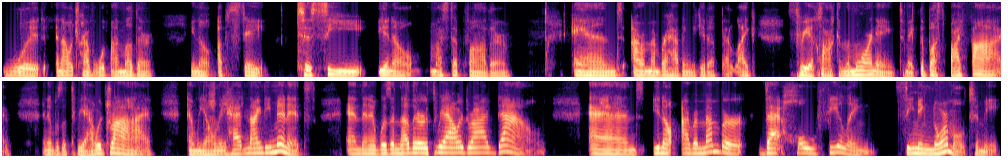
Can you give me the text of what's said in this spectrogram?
would, and I would travel with my mother, you know, upstate to see, you know, my stepfather. And I remember having to get up at like three o'clock in the morning to make the bus by five. And it was a three hour drive, and we only had 90 minutes. And then it was another three hour drive down. And, you know, I remember that whole feeling seeming normal to me.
